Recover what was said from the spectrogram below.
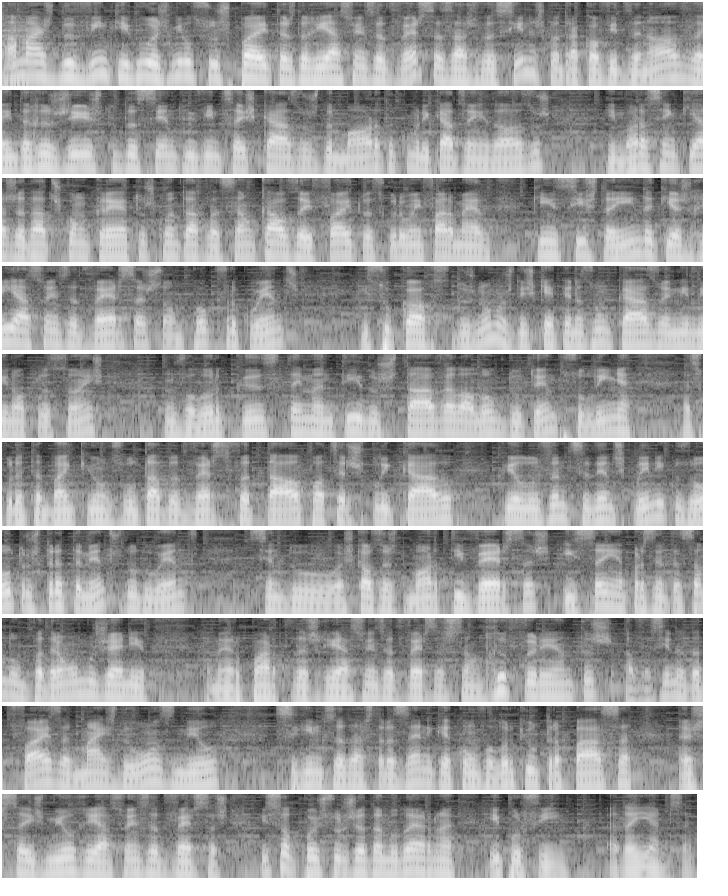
Há mais de 22 mil suspeitas de reações adversas às vacinas contra a Covid-19, ainda registro de 126 casos de morte comunicados em idosos, embora sem que haja dados concretos quanto à relação causa-efeito, assegura o Infarmed, que insiste ainda que as reações adversas são pouco frequentes e socorre-se dos números, diz que é apenas um caso em mil inoculações, um valor que se tem mantido estável ao longo do tempo, sublinha. Assegura também que um resultado adverso fatal pode ser explicado pelos antecedentes clínicos ou outros tratamentos do doente, sendo as causas de morte diversas e sem apresentação de um padrão homogéneo. A maior parte das reações adversas são referentes à vacina da Pfizer, mais de 11 mil, seguindo-se a da AstraZeneca com um valor que ultrapassa as 6 mil reações adversas. E só depois surge a da Moderna e, por fim, a da Janssen.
